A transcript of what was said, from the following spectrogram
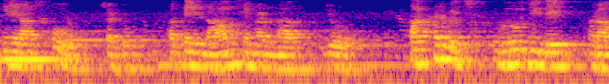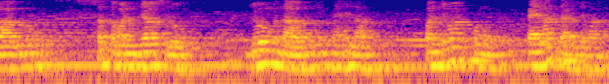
ਕਿ ਰਸ ਭੋਗ ਛੱਡੋ ਅਤੇ ਨਾਮ ਸਿਮਰਨ ਨਾਲ ਜੋੜੋ। ਆਖਰ ਵਿੱਚ ਗੁਰੂ ਜੀ ਦੇ ਰਾਗ ਨੂੰ 57 ਸ਼ਲੋਕ ਜੋ ਮਦਾਵਨੀ ਮਹਿਲਾ ਪੰਜਵਾਂ ਤੋਂ ਪਹਿਲਾ ਦਰਜ ਹਨ।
